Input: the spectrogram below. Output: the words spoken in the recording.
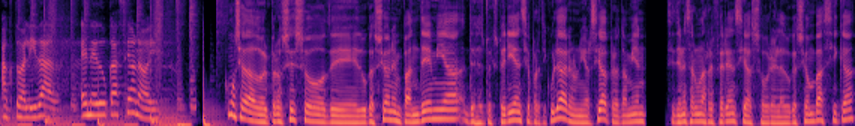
Actualidad en Educación Hoy. ¿Cómo se ha dado el proceso de educación en pandemia desde tu experiencia particular en la universidad, pero también si tenés algunas referencias sobre la educación básica,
